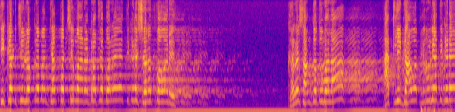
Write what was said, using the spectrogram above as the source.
तिकडची लोक म्हणतात पश्चिम महाराष्ट्राचं बरं आहे तिकडे शरद पवार आहेत. खरं सांगतो तुम्हाला आतली गावं फिरून या तिकडे.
